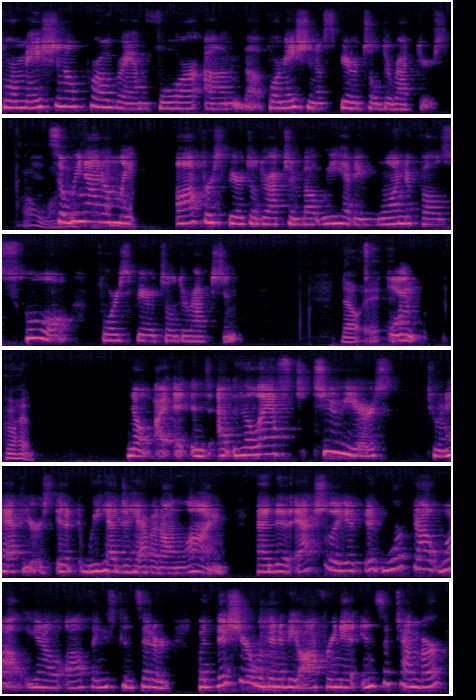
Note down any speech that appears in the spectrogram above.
formational program for um, the formation of spiritual directors. Oh, so we not only offer spiritual direction, but we have a wonderful school for spiritual direction. Now, eh, And go ahead. no, I, in, in the last two years, two and a half years, it we had to have it online and it actually it, it worked out well you know all things considered. But this year we're going to be offering it in september.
